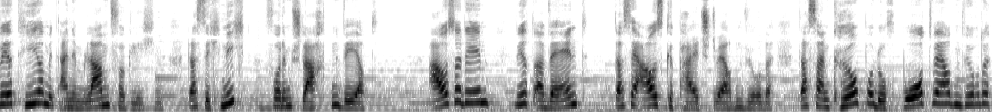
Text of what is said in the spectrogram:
wird hier mit einem Lamm verglichen, das sich nicht vor dem Schlachten wehrt. Außerdem wird erwähnt, dass er ausgepeitscht werden würde, dass sein Körper durchbohrt werden würde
